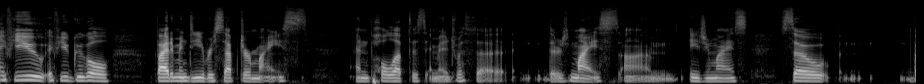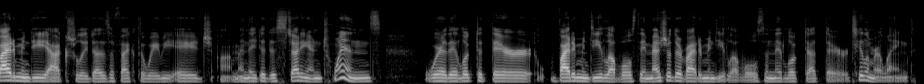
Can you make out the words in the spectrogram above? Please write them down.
if you if you Google vitamin D receptor mice and pull up this image with the there's mice, um, aging mice. So vitamin D actually does affect the way we age. Um, and they did this study on twins where they looked at their vitamin D levels. They measured their vitamin D levels and they looked at their telomere length.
